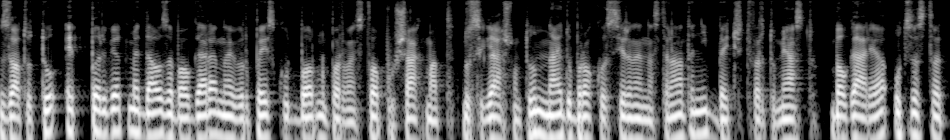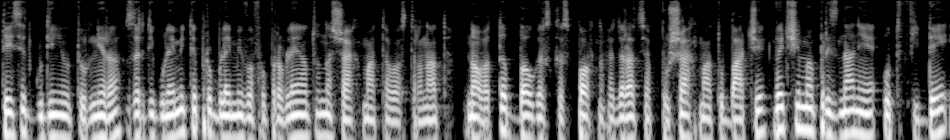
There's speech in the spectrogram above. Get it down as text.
Златото е първият медал за България на Европейско отборно първенство по шахмат. До сегашното най-добро класиране на страната ни бе четвърто място. България отсъства 10 години от турнира заради големите проблеми в управлението на шахмата в страната. Новата Втората българска спортна федерация по шахмат обаче вече има признание от ФИДЕ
